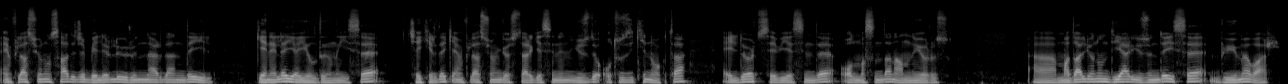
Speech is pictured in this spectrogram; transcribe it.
Enflasyonun sadece belirli ürünlerden değil, genele yayıldığını ise çekirdek enflasyon göstergesinin %32.54 seviyesinde olmasından anlıyoruz. Madalyonun diğer yüzünde ise büyüme var.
